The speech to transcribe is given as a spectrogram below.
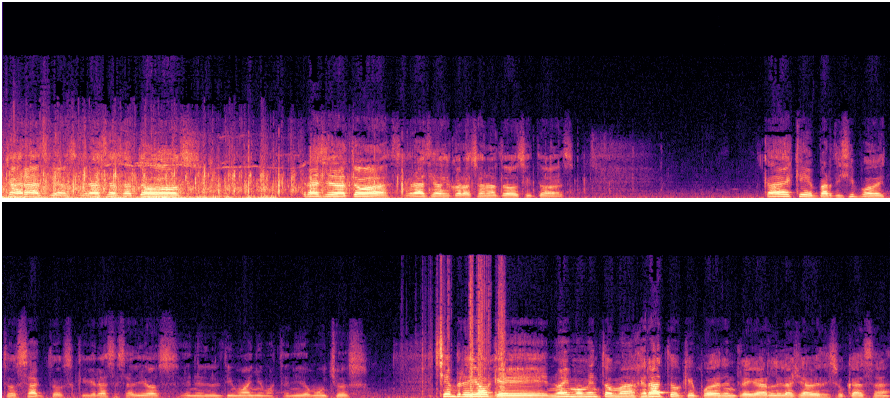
Muchas gracias, gracias a todos, gracias a todas, gracias de corazón a todos y todas. Cada vez que participo de estos actos, que gracias a Dios en el último año hemos tenido muchos, siempre digo que no hay momento más grato que poder entregarle las llaves de su casa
